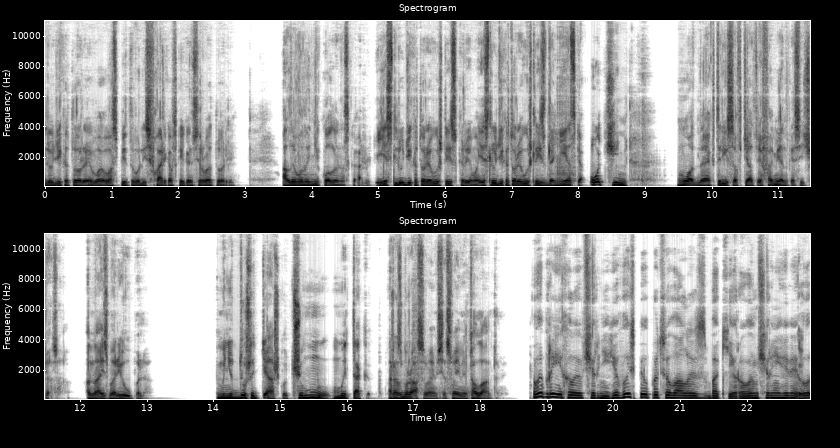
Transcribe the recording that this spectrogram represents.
люди, які воспитувались в Харківській консерваторії. Але вони ніколи не скажуть. Є люди, які вийшли з Криму, є люди, які вийшли з Донецька. Очень модна актриса в театрі Фоменко зараз. Вона із Маріуполя. Мені дуже тяжко, чому ми так розбрасуємося своїми талантами. Ви приїхали в Чернігів, ви співпрацювали з Бакіровим в Чернігові.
